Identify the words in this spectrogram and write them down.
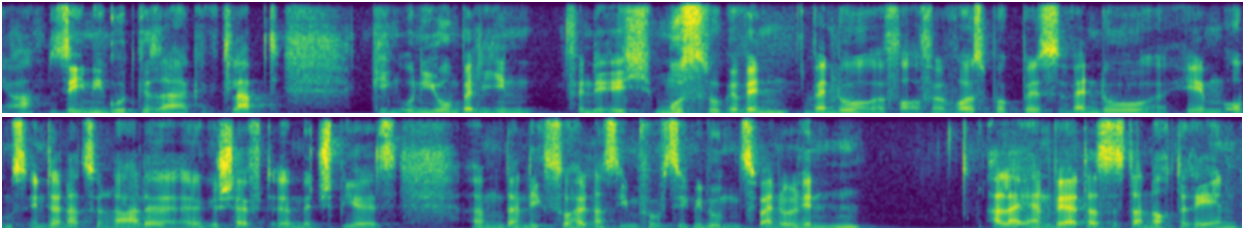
ja semi gut gesagt, geklappt. Gegen Union Berlin, finde ich, musst du gewinnen, wenn du VfL Wolfsburg bist, wenn du eben ums internationale äh, Geschäft äh, mitspielst. Ähm, dann liegst du halt nach 57 Minuten 2-0 hinten aller Ehren wert, dass es dann noch drehen.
